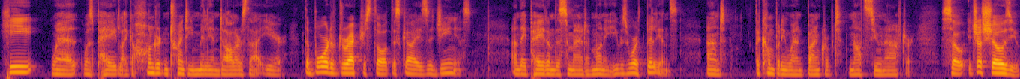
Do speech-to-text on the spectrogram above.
He was paid like 120 million dollars that year. The board of directors thought this guy is a genius, and they paid him this amount of money. He was worth billions, and the company went bankrupt not soon after. So it just shows you.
